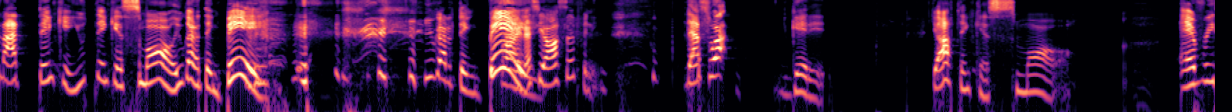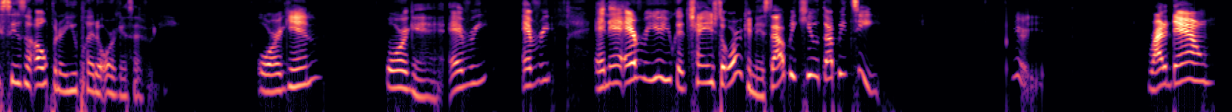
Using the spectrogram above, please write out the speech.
not thinking, you thinking small. You gotta think big. you gotta think big. Right, that's y'all symphony. That's what you get it. Y'all thinking small. Every season opener, you play the Organ Symphony. Oregon, Oregon. Every every, and then every year you could change the organist. That would be cute. That'd be T. Period. Write it down.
